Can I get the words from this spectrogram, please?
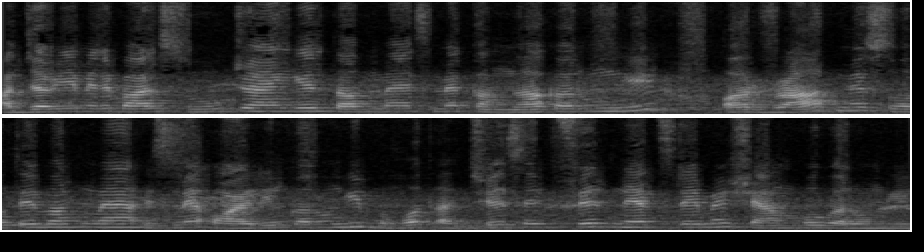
अब जब ये मेरे बाल सूख जाएँगे, तब मैं इसमें कंघा करूँगी और रात में सोते वक्त मैं इसमें ऑयलिंग करूँगी, बहुत अच्छे से। फिर नेक्स्ट डे में शैम्पू करूँगी।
